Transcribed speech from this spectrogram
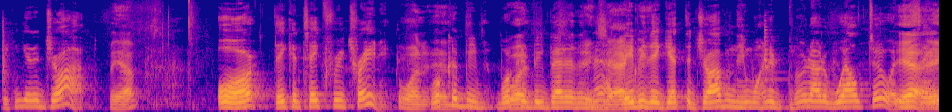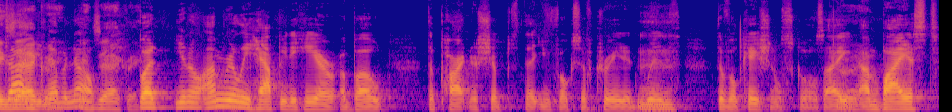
They can get a job, Yeah. Or they can take free training. One- what could be what, what- could be better than that? Maybe they get the job and they want to learn how to weld too at Yeah, the same time. You never know. exactly. But you know, I'm really happy to hear about the partnerships that you folks have created Mm-hmm. with the vocational schools. I, I'm biased.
